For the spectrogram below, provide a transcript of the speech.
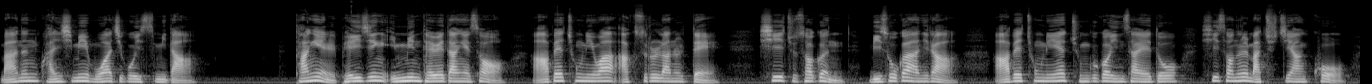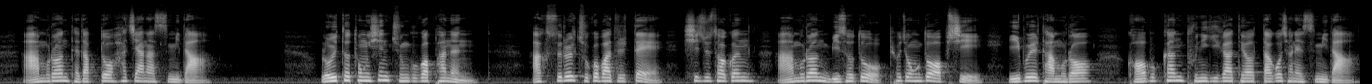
많은 관심이 모아지고 있습니다. 당일 베이징 인민대회당에서 아베 총리와 악수를 나눌 때 시 주석은 미소가 아니라 아베 총리의 중국어 인사에도 시선을 맞추지 않고 아무런 대답도 하지 않았습니다. 로이터 통신 중국어판은 악수를 주고받을 때 시 주석은 아무런 미소도 표정도 없이 입을 다물어 거북한 분위기가 되었다고 전했습니다.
